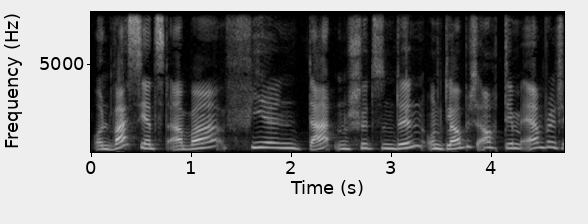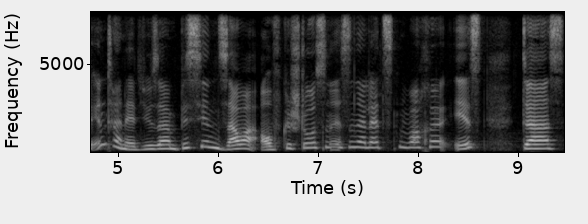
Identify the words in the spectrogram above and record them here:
Und was jetzt aber vielen Datenschützenden und glaube ich auch dem Average Internet User ein bisschen sauer aufgestoßen ist in der letzten Woche, ist, dass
